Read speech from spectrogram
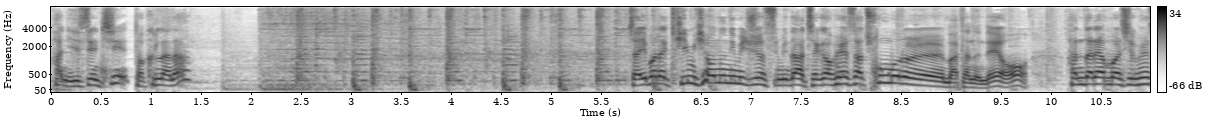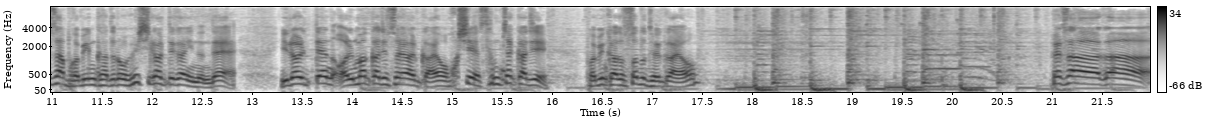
한 1cm 더 클라나? 자, 이번에 김현우 님이 주셨습니다. 제가 회사 총무를 맡았는데요. 한 달에 한 번씩 회사 법인카드로 회식할 때가 있는데, 이럴 땐 얼마까지 써야 할까요? 혹시 3차까지 법인카드 써도 될까요? 회사가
